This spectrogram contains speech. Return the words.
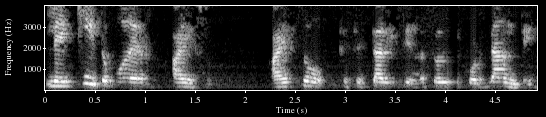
le quito poder a eso, a eso que se está diciendo, eso discordante.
